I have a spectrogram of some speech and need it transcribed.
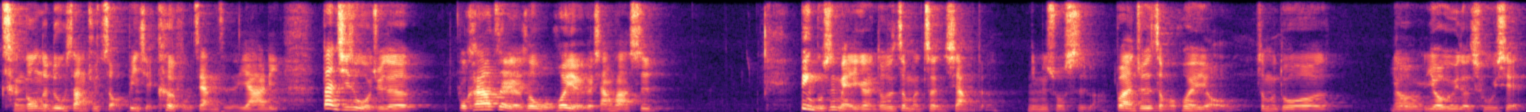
成功的路上去走，并且克服这样子的压力。但其实我觉得，我看到这里的时候，我会有一个想法是，并不是每一个人都是这么正向的，你们说是吧？不然就是怎么会有这么多有忧郁的出现？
